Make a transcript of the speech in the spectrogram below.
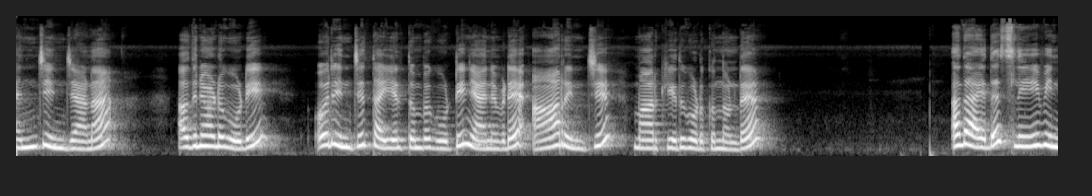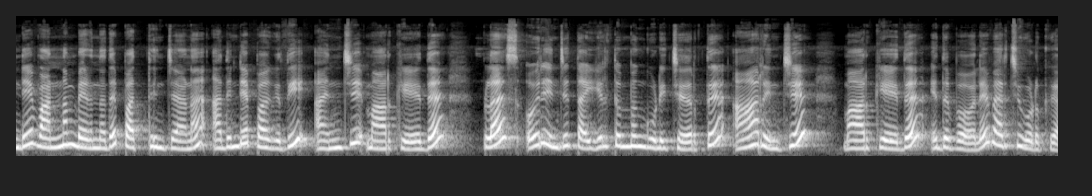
അഞ്ച് ഇഞ്ചാണ് അതിനോടുകൂടി ഒരു ഇഞ്ച് തയ്യൽ തുമ്പ് കൂട്ടി ഞാനിവിടെ ആറ് ഇഞ്ച് മാർക്ക് ചെയ്ത് കൊടുക്കുന്നുണ്ട്. അതായത് സ്ലീവിന്റെ വണ്ണം വരുന്നത് പത്തിഞ്ചാണ്. അതിന്റെ പകുതി അഞ്ച് മാർക്ക് ചെയ്ത് പ്ലസ് ഒരു ഇഞ്ച് തയ്യൽ തുമ്പം കൂടി ചേർത്ത് ആറിഞ്ച് മാർക്ക് ചെയ്ത് ഇതുപോലെ വരച്ചു കൊടുക്കുക.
